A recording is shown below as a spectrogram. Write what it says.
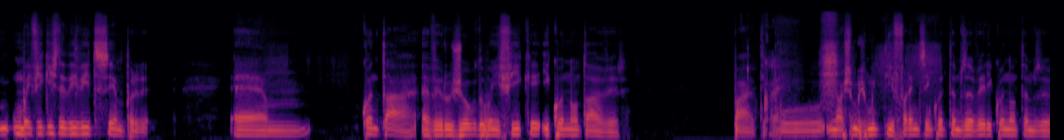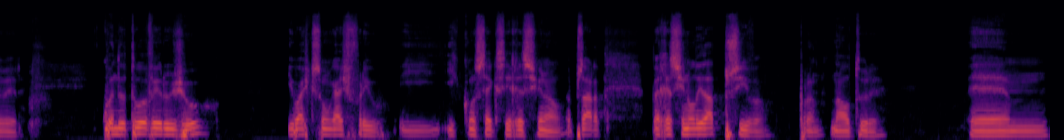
Um benfiquista divide sempre hum, quando está a ver o jogo do Benfica e quando não está a ver. Pá, okay. tipo, nós somos muito diferentes enquanto estamos a ver e quando não estamos a ver. Quando eu estou a ver o jogo, eu acho que sou um gajo frio e, e consegue ser racional, apesar da racionalidade possível, pronto, na altura. Um, ehm,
